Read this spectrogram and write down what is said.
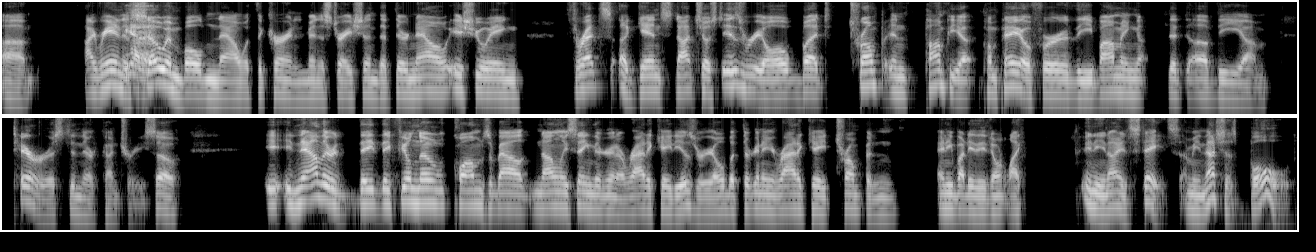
Um, Iran is yeah. so emboldened now with the current administration that they're now issuing threats against not just Israel, but Trump and Pompeo, Pompeo for the bombing of the um, terrorists in their country. So it, now they're they they feel no qualms about not only saying they're going to eradicate Israel, but they're going to eradicate Trump and anybody they don't like in the United States. I mean, that's just bold.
